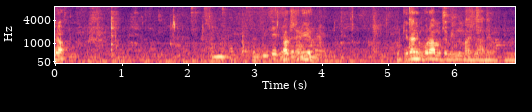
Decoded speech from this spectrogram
자, 확실히 기다린 보람은 좀 있는 맛이 나네요. 음.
